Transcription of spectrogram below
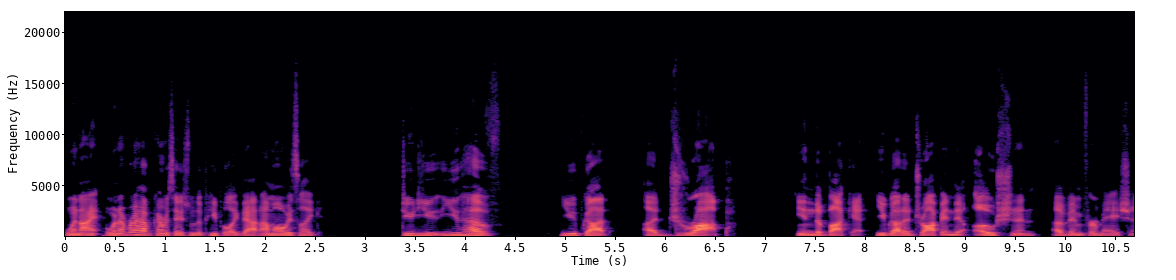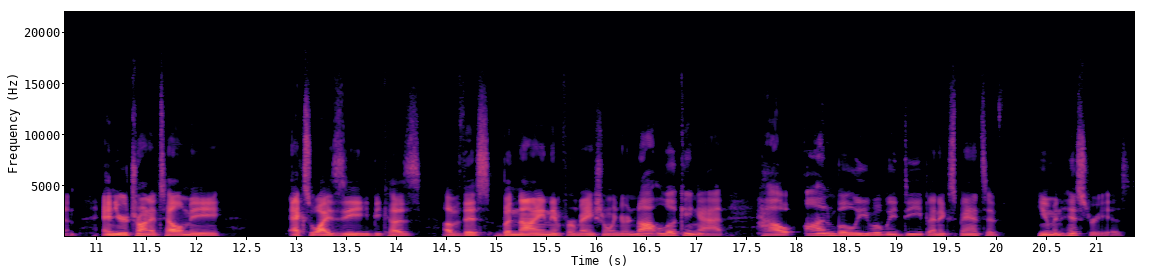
when I, whenever I have conversations with people like that, I'm always like, dude, you, you have, you've got a drop in the bucket. You've got to drop in the ocean of information. And you're trying to tell me XYZ because of this benign information when you're not looking at how unbelievably deep and expansive human history is.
